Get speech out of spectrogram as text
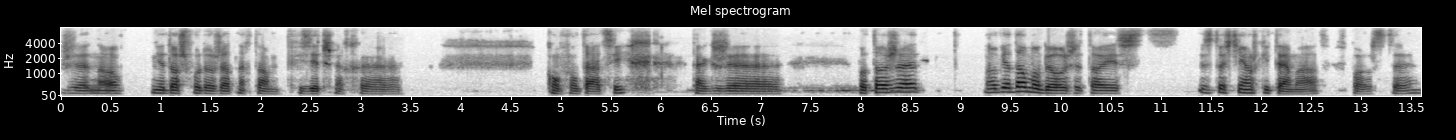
że no, nie doszło do żadnych tam fizycznych e, konfrontacji. Także, bo to, że no wiadomo było, że to jest, jest dość ciężki temat w Polsce.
